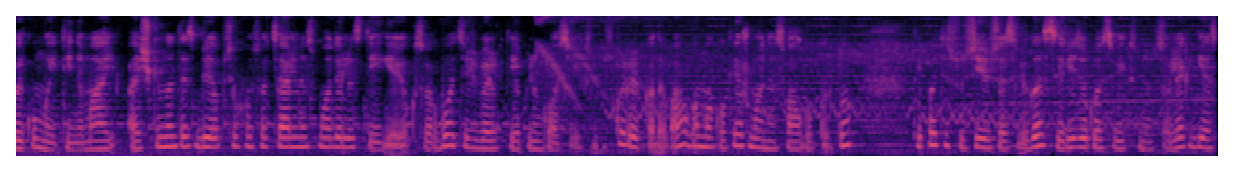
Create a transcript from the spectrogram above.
Vaikų maitinimą aiškinantis biopsichosocialinis modelis teigia, jog svarbu atsižvelgti į aplinkos veiksmus, kur ir kada valgoma, kokie žmonės valgo kartu taip pat į susijusias ligas ir rizikos veiksnius alergijas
